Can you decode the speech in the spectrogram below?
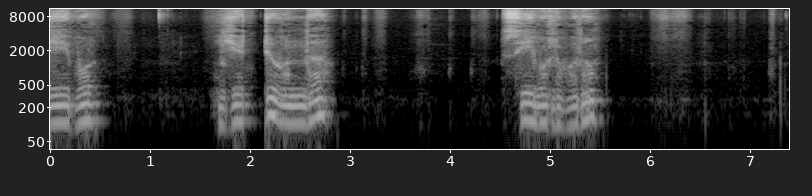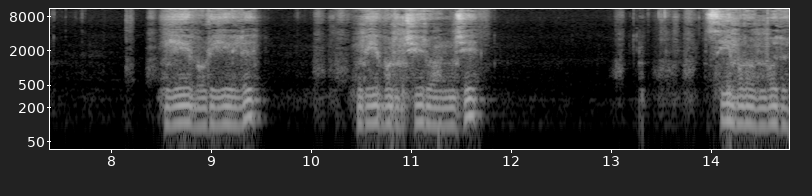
ஏ போர்டு எட்டு வந்தால் சி போர்டில் வரும். ஏ போர்டு ஏழு பி போர்டு ஜீரோ அஞ்சு சி போர்டு ஒம்பது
